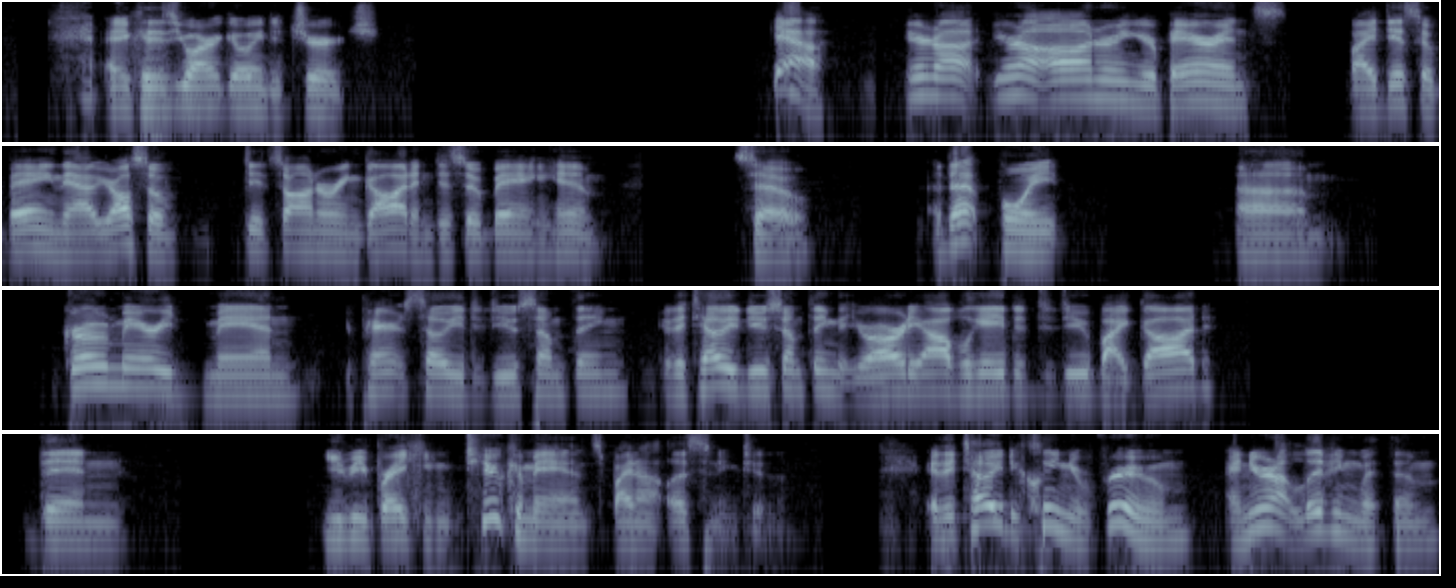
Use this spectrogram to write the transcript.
and because you aren't going to church, yeah, you're not you're not honoring your parents by disobeying that. You're also dishonoring God and disobeying him. So at that point, um, grown married man, your parents tell you to do something. If they tell you to do something that you're already obligated to do by God, then you'd be breaking two commands by not listening to them. If they tell you to clean your room and you're not living with them,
